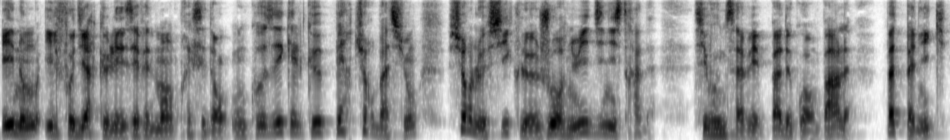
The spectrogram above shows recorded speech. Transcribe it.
Et non, il faut dire que les événements précédents ont causé quelques perturbations sur le cycle jour-nuit d'Inistrad. Si vous ne savez pas de quoi on parle, pas de panique,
